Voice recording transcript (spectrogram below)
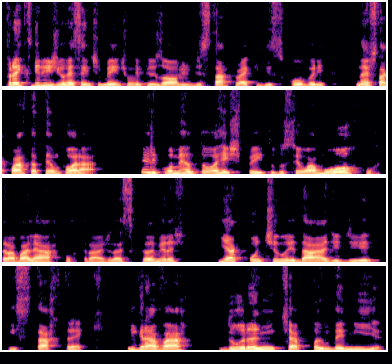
Frakes dirigiu recentemente um episódio de Star Trek Discovery nesta quarta temporada. Ele comentou a respeito do seu amor por trabalhar por trás das câmeras e a continuidade de Star Trek e gravar durante a pandemia.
